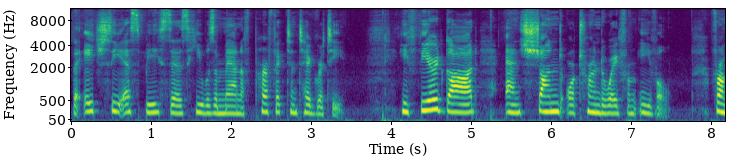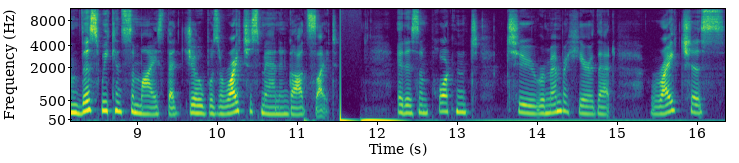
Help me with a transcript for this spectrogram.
The HCSB says he was a man of perfect integrity. He feared God and shunned or turned away from evil. From this, we can surmise that Job was a righteous man in God's sight. It is important to remember here that righteous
